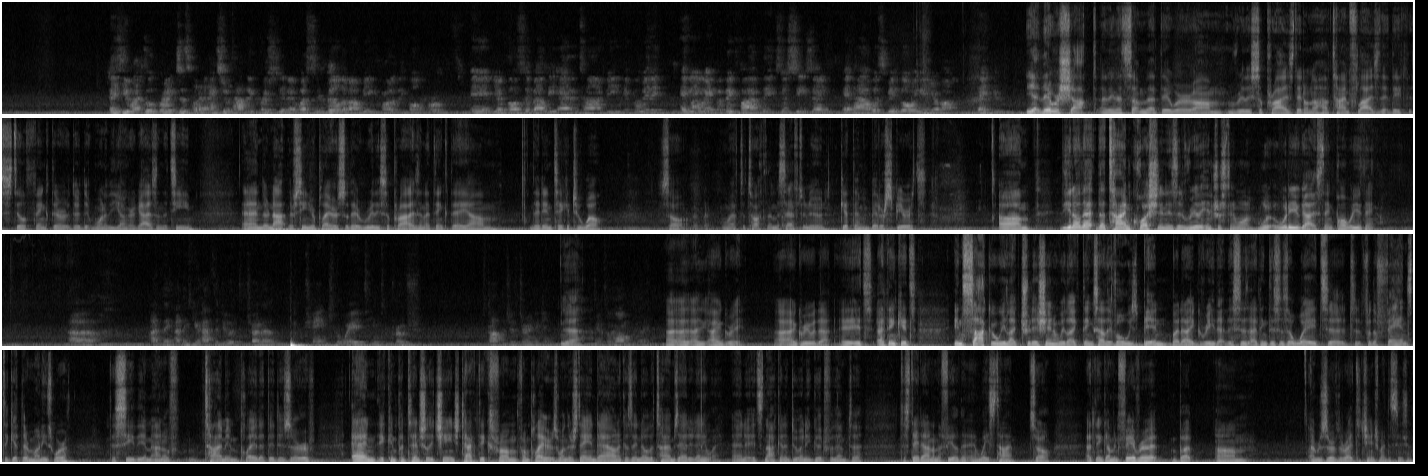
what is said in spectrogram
Thank you, Michael. Gregg, just want to ask you how did Christian and Wesley feel about being part of the Oak Group? And your thoughts about the added time being implemented in the UEFA Big Five leagues this season and how it's been going in your mind? Thank you. Yeah, they were shocked. I think that's something that they were um, really surprised. They don't know how time flies. They, they th- still think they're, they're the- one of the younger guys in the team, and they're not. They're senior players, so they're really surprised. And I think they um, they didn't take it too well. So we'll have to talk to them this afternoon, get them in better spirits. Um, you know that the time question is a really interesting one. What, what do you guys think, Paul? What do you think? Uh, I think I think you have to do it to try to change the way teams approach stoppages during the game. Yeah. It's a long play. I, I, I agree. I, agree with that. I- It's I think it's in soccer we like tradition. We like things how they've always been. But I agree that this is I think this is a way to, to for the fans to get their money's worth, to see the amount of time in play that they deserve, and it can potentially change tactics from from players when they're staying down because they know the time's added anyway, and it's not going to do any good for them to to stay down on the field and, and waste time. So. I think I'm in favor of it, but um, I reserve the right to change my decision.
